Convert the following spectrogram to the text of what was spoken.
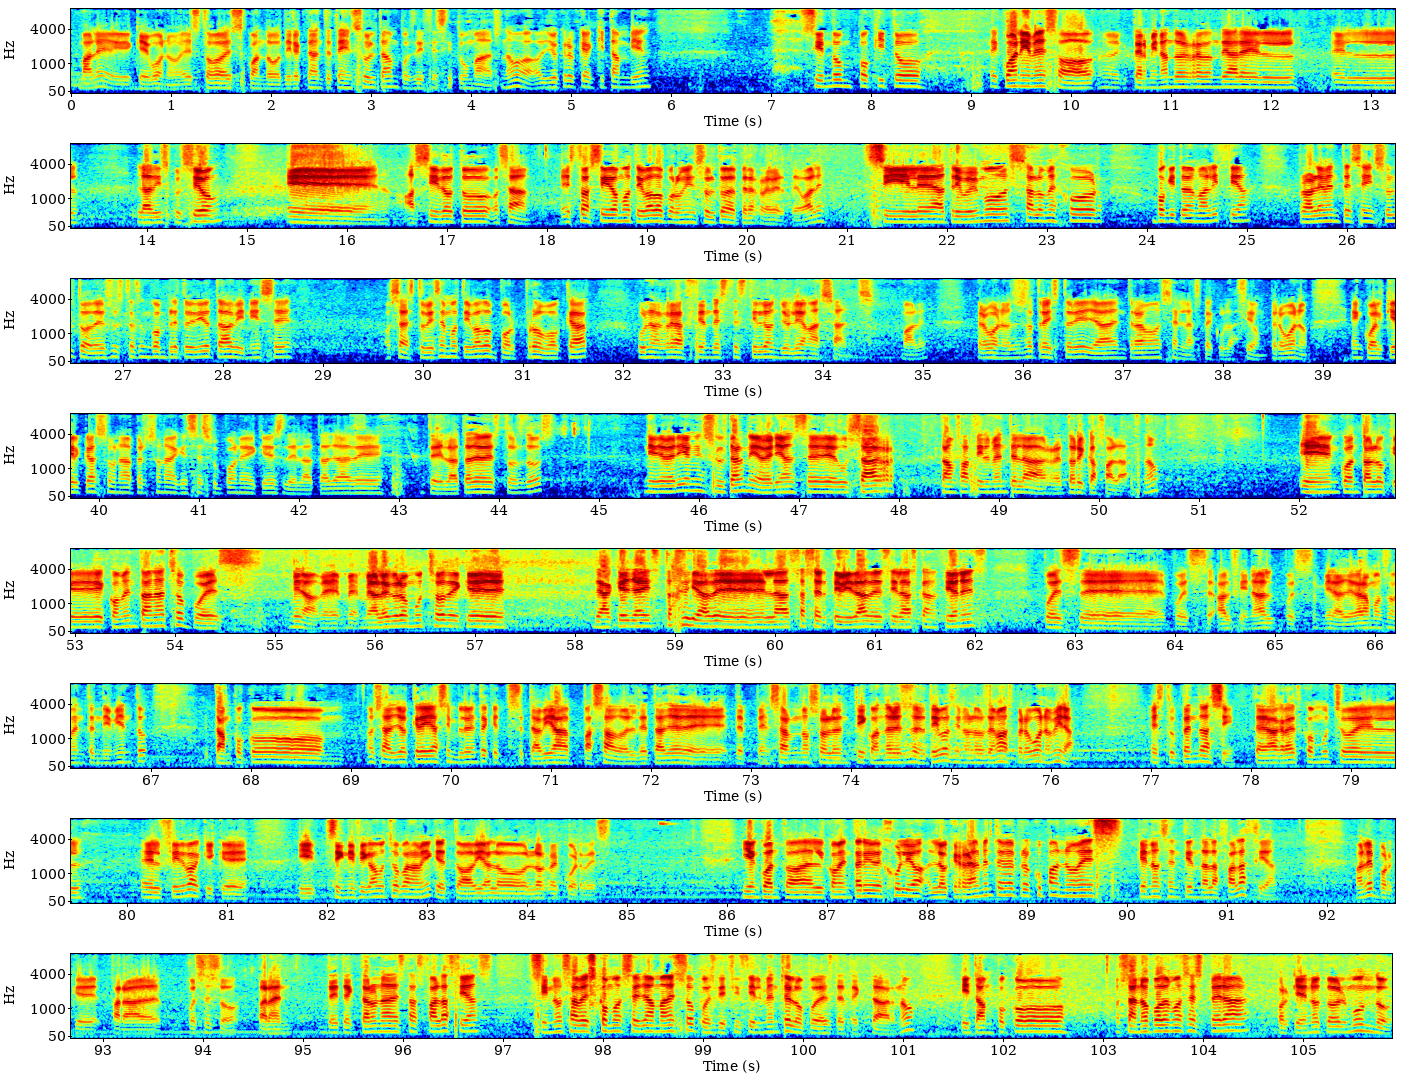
¿vale? Que bueno, esto es cuando directamente te insultan, pues dices y tú más, ¿no? Yo creo que aquí también, siendo un poquito ecuánimes o eh, terminando de redondear el, el, la discusión, eh, ha sido todo, o sea, esto ha sido motivado por un insulto de Pérez Reverte, ¿vale? Si le atribuimos a lo mejor un poquito de malicia, probablemente ese insulto de es usted un completo idiota viniese, o sea, estuviese motivado por provocar una reacción de este estilo en Julian Assange, ¿vale? Pero bueno, eso es otra historia y ya entramos en la especulación. Pero bueno, en cualquier caso, una persona que se supone que es de la talla de, de la talla de estos dos, ni deberían insultar ni deberían ser, usar tan fácilmente la retórica falaz, ¿no? En cuanto a lo que comenta Nacho, pues mira, me alegro mucho de que de aquella historia de las asertividades y las canciones, pues, eh, pues al final, pues mira, llegáramos a un entendimiento. Tampoco, o sea, yo creía simplemente que se te había pasado el detalle de, de pensar no solo en ti cuando eres asertivo, sino en los demás. Pero bueno, mira, estupendo así. Te agradezco mucho el, el feedback y que y significa mucho para mí que todavía lo, lo recuerdes. Y en cuanto al comentario de Julio, lo que realmente me preocupa no es que no se entienda la falacia, ¿vale? Porque para, pues eso, para detectar una de estas falacias, si no sabes cómo se llama eso, pues difícilmente lo puedes detectar, ¿no? Y tampoco, o sea, no podemos esperar, porque no todo el mundo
